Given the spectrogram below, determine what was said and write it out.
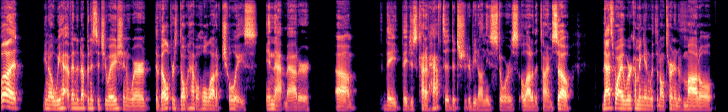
but, you know, we have ended up in a situation where developers don't have a whole lot of choice in that matter. Um, they they just kind of have to distribute on these stores a lot of the time. So that's why we're coming in with an alternative model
